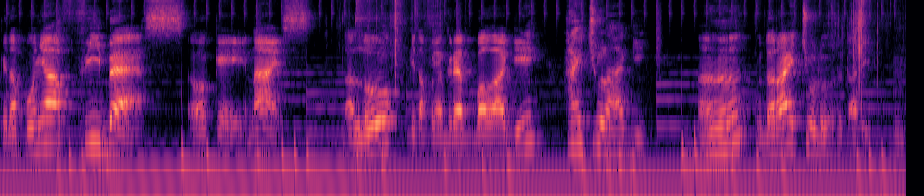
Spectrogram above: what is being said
Kita punya V-Bass oke nice. Lalu kita punya Great Ball lagi. Raichu lagi Huh? Udah Raichu loh dari tadi. Hmm.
